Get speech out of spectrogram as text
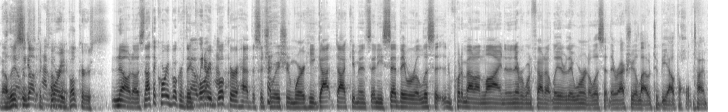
now, this No, is not the have Cory. Booker's. No, no, it's not the Cory Booker thing. No, Cory Booker had the situation where he got documents and he said they were illicit and put them out online, and then everyone found out later they weren't illicit. They were actually allowed to be out the whole time.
